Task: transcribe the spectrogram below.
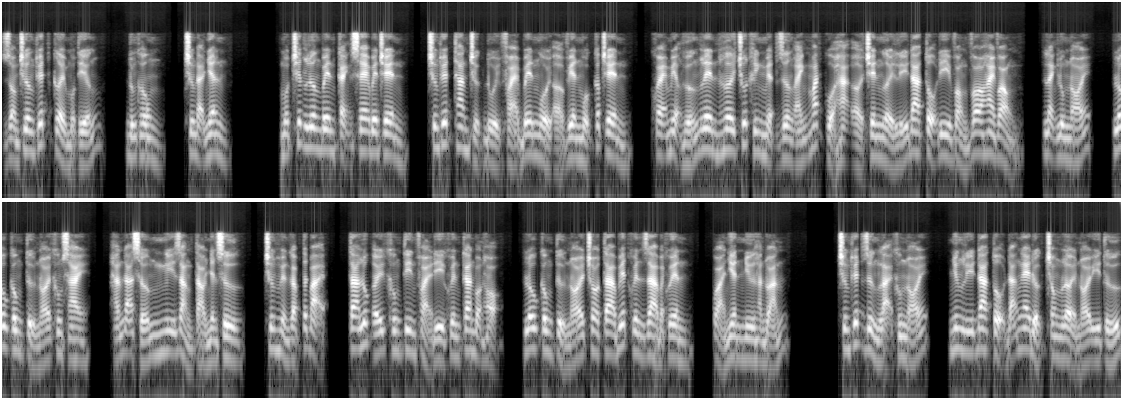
dòm trương thuyết cười một tiếng, đúng không, trương đại nhân? Một chiếc lương bên cạnh xe bên trên, trương thuyết than trực đùi phải bên ngồi ở viên một cấp trên, khoe miệng hướng lên hơi chút khinh miệt dương ánh mắt của hạ ở trên người lý đa tộ đi vòng vo hai vòng, lạnh lùng nói, lô công tử nói không sai, hắn đã sớm nghĩ rằng tào nhân sư, trương huyền gặp thất bại, ta lúc ấy không tin phải đi khuyên can bọn họ, lô công tử nói cho ta biết khuyên ra bạch khuyên, quả nhiên như hắn đoán. Trương thuyết dừng lại không nói, nhưng lý đa tộ đã nghe được trong lời nói ý tứ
